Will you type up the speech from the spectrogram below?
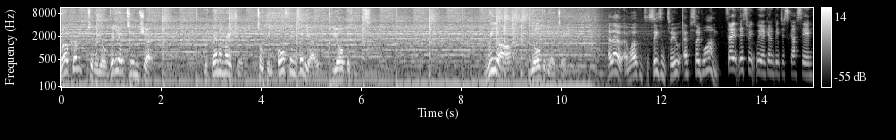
Welcome to the Your Video Team Show with Ben and Rachel talking all things video for your business. We are your video team. Hello and welcome to season two, episode one. So, this week we are going to be discussing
